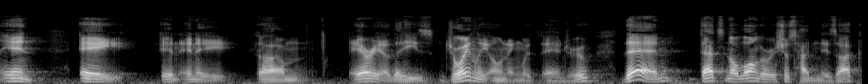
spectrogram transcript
in a in in a um, area that he's jointly owning with Andrew, then that's no longer Rishus HaNizak.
